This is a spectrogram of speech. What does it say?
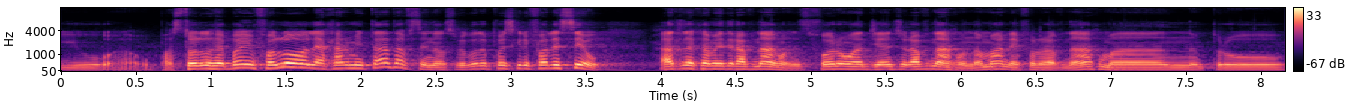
e o, o pastor do rebanho falou, Lehar Mitadav, não, você pegou depois que ele faleceu. Eles foram adiante de Rav Nachman. Não, mas falou Rav pro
